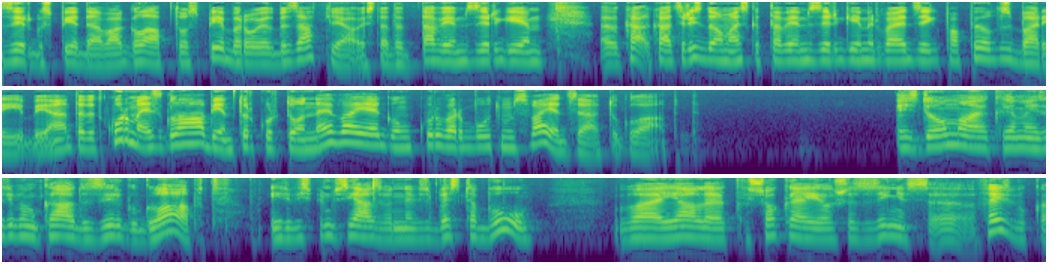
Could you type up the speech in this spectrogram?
zirgus piedāvā glābt tos piebarojot bez atļaujas. Tad taviem zirgiem, eh, kā, kāds ir izdomājis, ka taviem zirgiem ir vajadzīga papildus barība. Ja? Tad kur mēs glābjam, tur, kur to nevajag un kur varbūt mums vajadzētu glābt? Es domāju, ka, ja mēs gribam kādu zirgu glābt, ir vispirms jāzvan nevis bez tabū, vai jāliek šokējošas ziņas uh, Facebook.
